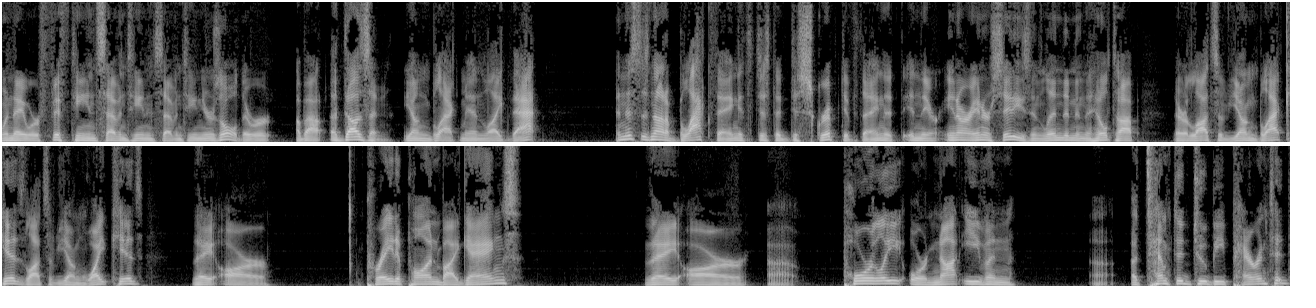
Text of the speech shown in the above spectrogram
when they were 15, 17, and 17 years old. There were about a dozen young black men like that. And this is not a black thing, it's just a descriptive thing that in their in our inner cities in Linden and the Hilltop, there are lots of young black kids, lots of young white kids. They are preyed upon by gangs. They are uh, poorly or not even uh, attempted to be parented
